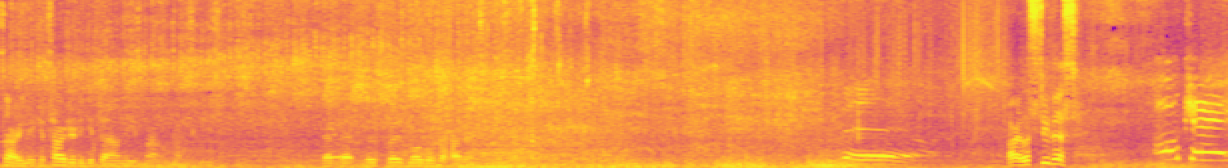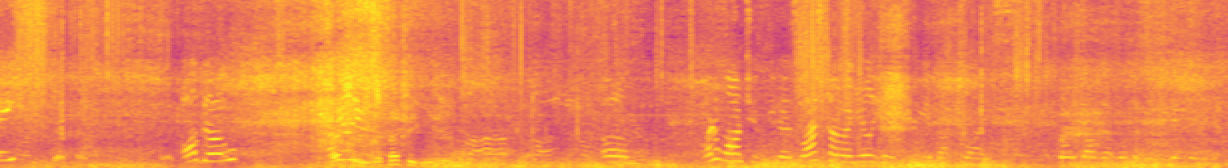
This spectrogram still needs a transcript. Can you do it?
Sorry, Nick, it's harder to get down these mountains on skis. That, that, those, those moguls are harder. Alright, let's do this. Okay, I'll go. Actually, it's actually easier. Um, I don't want to because last time I nearly hit a tree about twice going down that one that big going down.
